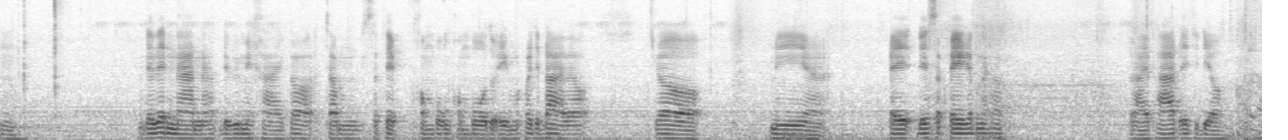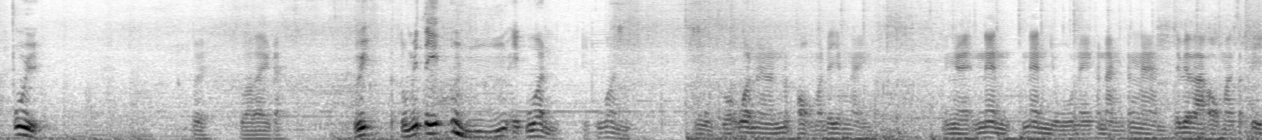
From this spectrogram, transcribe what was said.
อืม ไม่ได้เล่นนานนะครับเดวิดเมคายก็จำสเต็ปคอมโบคอมโบตัวเองไม่ค่อยจะได้แล้ว ก็มีอะไปเดสเปกันนะครับ หลายพาร์ทเลยทีเดียว อุ้ยเฮ้ยตัวอะไรกันอุ้ยประตูมิติอือหือไอ้อ้วนไอ้อ้วนโอ้โหตัวอ้วนนั้นมันออกมาได้ยังไงยังไงแน่นแน่นอยู่ในผนังตั้งนานได้เวลาออกมาสักที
